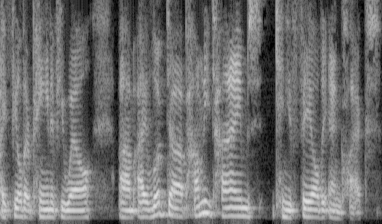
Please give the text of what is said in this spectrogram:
I feel their pain, if you will. Um, I looked up how many times can you fail the NCLEX,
